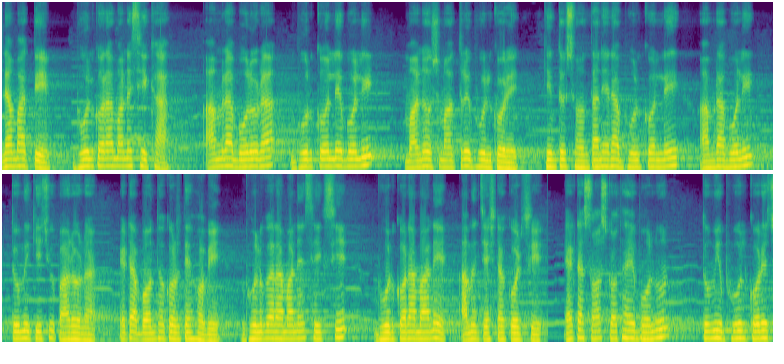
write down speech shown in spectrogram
নাম্বার তিন, ভুল করা মানে শেখা। আমরা বড়রা ভুল করলে বলি, মানুষ মাত্রই ভুল করে। কিন্তু সন্তানেরা ভুল করলে আমরা বলি তুমি কিছু পারো না, এটা বন্ধ করতে হবে। ভুল করা মানে শিখছি, ভুল করা মানে আমি চেষ্টা করছি। একটা সহজ কথায় বলুন, তুমি ভুল করেছ,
